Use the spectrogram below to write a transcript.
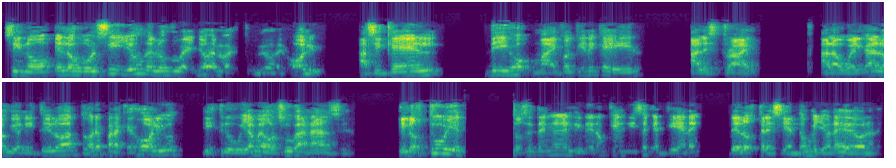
sino en los bolsillos de los dueños de los estudios de Hollywood. Así que él dijo, Michael tiene que ir al strike, a la huelga de los guionistas y los actores para que Hollywood distribuya mejor sus ganancias. Y los TUI entonces tengan el dinero que él dice que tienen de los 300 millones de dólares.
